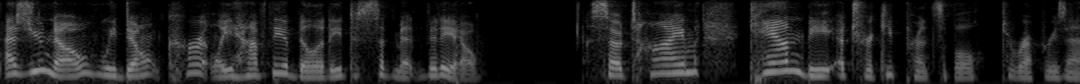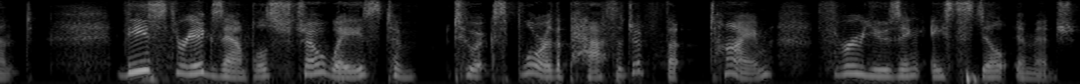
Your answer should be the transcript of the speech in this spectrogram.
As you know, we don't currently have the ability to submit video. So time can be a tricky principle to represent. These three examples show ways to, to explore the passage of th time through using a still image.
